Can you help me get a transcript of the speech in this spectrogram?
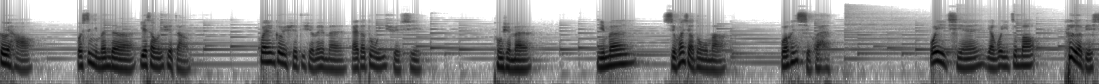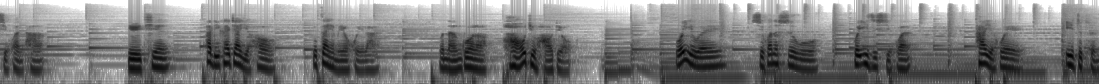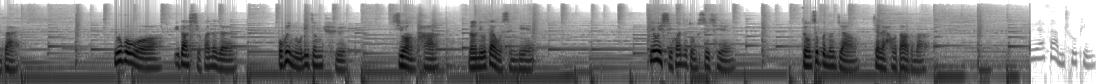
各位好，我是你们的叶绍文学长，欢迎各位学弟学妹们来到动物医学系。同学们，你们喜欢小动物吗？我很喜欢。我以前养过一只猫，特别喜欢它。有一天，它离开家以后，就再也没有回来，我难过了好久好久。我以为喜欢的事物。会一直喜欢，他也会一直存在。如果我遇到喜欢的人，我会努力争取，希望他能留在我身边。因为喜欢这种事情，总是不能讲先来后到的嘛。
